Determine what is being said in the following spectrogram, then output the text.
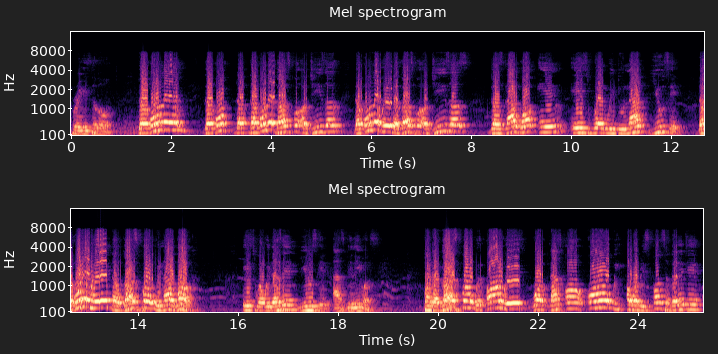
Praise the Lord. The only the, the, the only gospel of Jesus, the only way the gospel of Jesus does not walk in is when we do not use it the only way the gospel will not work is when we doesn't use it as believers. But the gospel will always work. That's all. All we our responsibility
